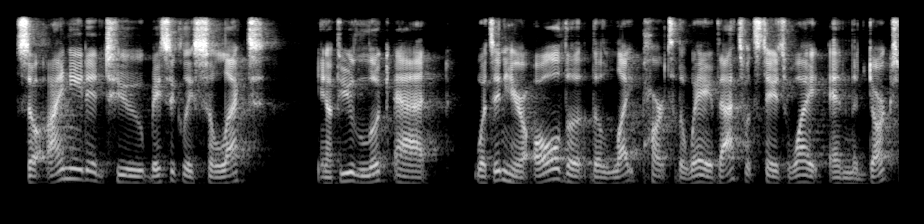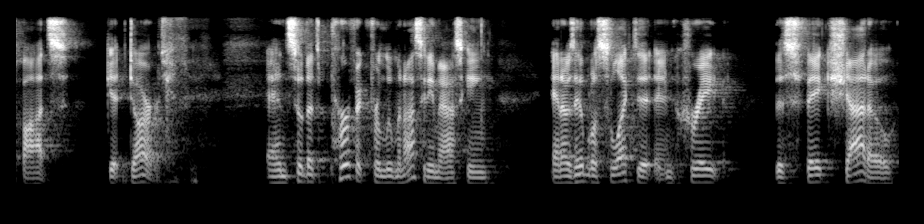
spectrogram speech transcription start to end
So I needed to basically select. You know, if you look at what's in here, all the the light parts of the wave, that's what stays white, and the dark spots get dark. And so that's perfect for luminosity masking. And I was able to select it and create this fake shadow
